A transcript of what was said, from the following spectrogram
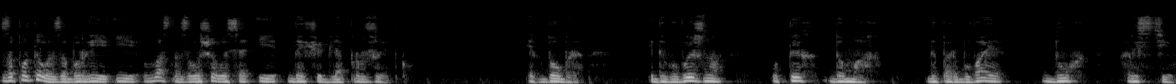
заплатила за борги і, власне, залишилося і дещо для прожитку. Як добре і дивовижно у тих домах, де перебуває Дух Христів,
